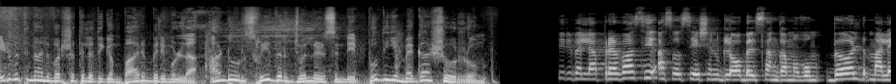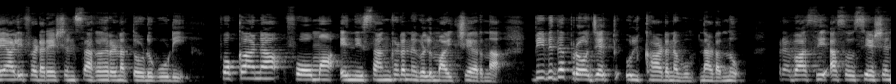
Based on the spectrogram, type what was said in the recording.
എഴുപത്തിനാല് വർഷത്തിലധികം പാരമ്പര്യമുള്ള അടൂർ ശ്രീധർ ജ്വല്ലേഴ്സിന്റെ പുതിയ മെഗാ ഷോറൂം. തിരുവല്ല പ്രവാസി അസോസിയേഷൻ ഗ്ലോബൽ സംഗമവും വേൾഡ് മലയാളി ഫെഡറേഷൻ സഹകരണത്തോടുകൂടി ഫൊക്കാന ഫോമ എന്നീ സംഘടനകളുമായി ചേർന്ന് വിവിധ പ്രോജക്ട് ഉദ്ഘാടനവും നടന്നു. പ്രവാസി അസോസിയേഷൻ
